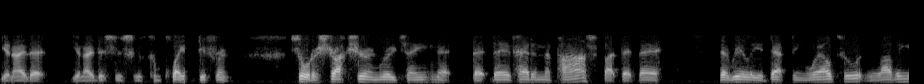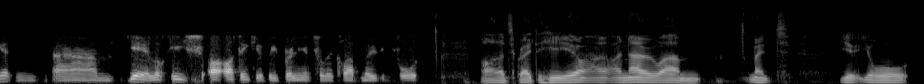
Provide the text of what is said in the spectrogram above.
you know that you know this is a complete different sort of structure and routine that that they've had in the past, but that they're they're really adapting well to it and loving it. And um, yeah, look, he's I, think he'll be brilliant for the club moving forward. Oh, that's great to hear. I, I know, um, you, you're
